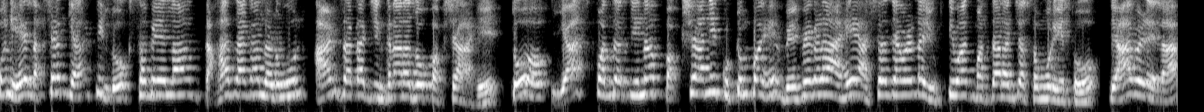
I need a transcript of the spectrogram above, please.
पण हे लक्षात घ्या की लोकसभेला दहा जागा लढवून आठ जागा जिंकणारा जो पक्ष आहे तो याच पद्धतीनं पक्ष आणि कुटुंब हे वेगवेगळं आहे असं ज्या वेळेला युक्तिवाद मतदारांच्या समोर येतो त्यावेळेला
